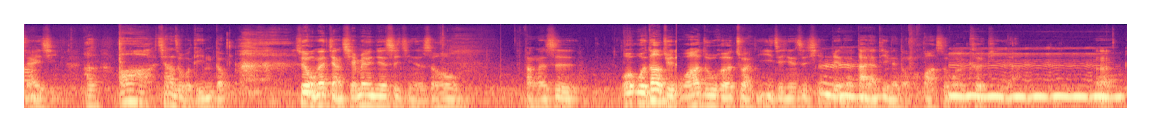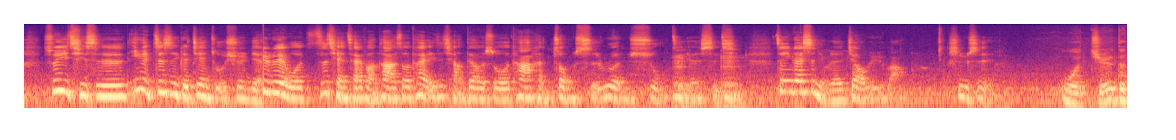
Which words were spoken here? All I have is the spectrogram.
在一起。他说哦，这样子我听懂。所以我们在讲前面那件事情的时候，反而是。我我倒觉得我要如何转译这件事情变得大家听得懂的话，是我的课题啊。嗯嗯嗯嗯嗯。所以其实因为这是一个建筑训练，瑞瑞我之前采访他的时候，他也一直强调说他很重视论述这件事情。这应该是你们的教育吧？是不是？我觉得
